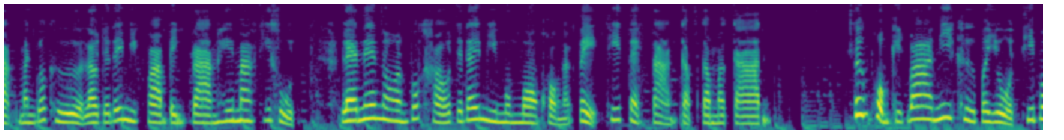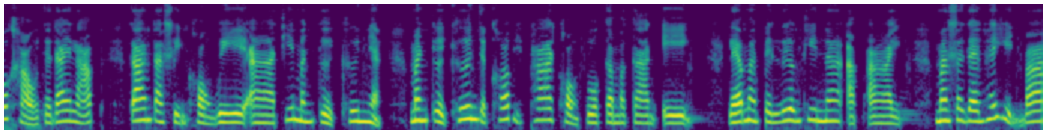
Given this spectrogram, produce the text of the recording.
ลักๆ มันก็คือเราจะได้มีความเป็นกลางให้มากที่สุด และแน่นอนพวกเขาจะได้มีมุมมองของนักเตะที่แตกต่างกับกรรมการ ซึ่งผมคิดว่านี่คือประโยชน์ที่พวกเขาจะได้รับ การตัดสินของ VAR ที่มันเกิดขึ้นเนี่ย มันเกิดขึ้นจากข้อผิดพลาดของตัวกรรมการเอง และมันเป็นเรื่องที่น่าอับอาย มันแสดงให้เห็นว่า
